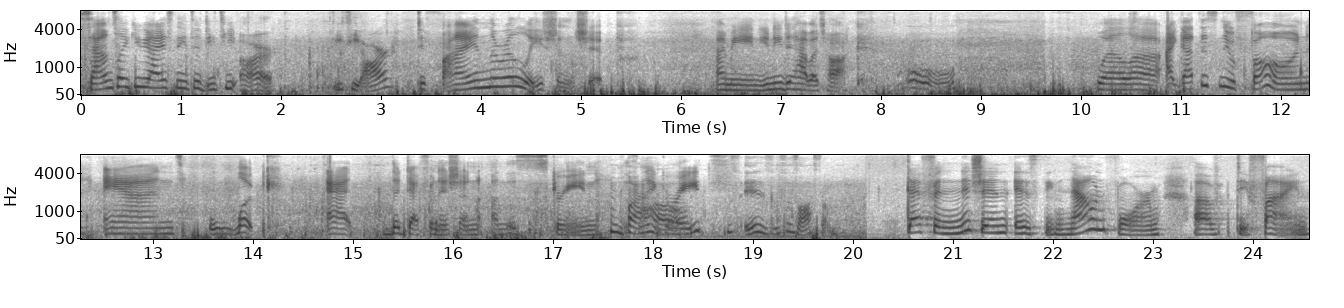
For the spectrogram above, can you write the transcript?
Sounds like you guys need to DTR. Dtr Define the relationship. I mean, you need to have a talk. oh Well, uh, I got this new phone and look at the definition on this screen. Isn't it great? this is this is awesome Definition is the noun form of define.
